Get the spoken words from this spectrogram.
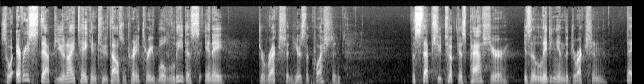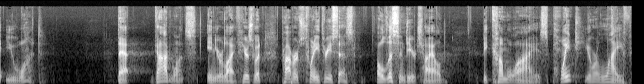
So every step you and I take in 2023 will lead us in a direction. Here's the question The steps you took this past year, is it leading in the direction that you want? That God wants in your life? Here's what Proverbs 23 says Oh, listen, dear child, become wise, point your life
